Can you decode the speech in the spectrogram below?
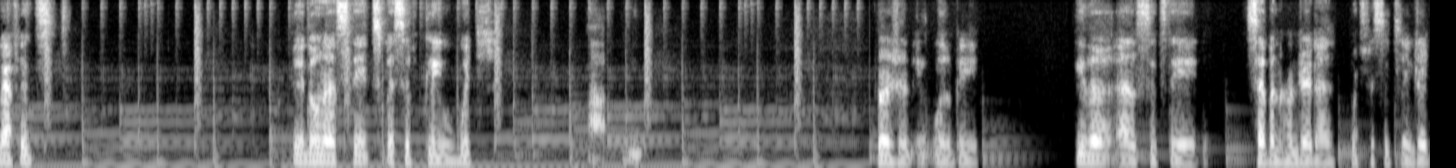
graphics. They do not state specifically which uh, version it will be, either as 6700 and 5600,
